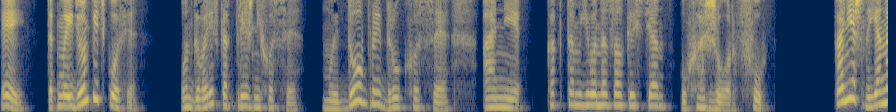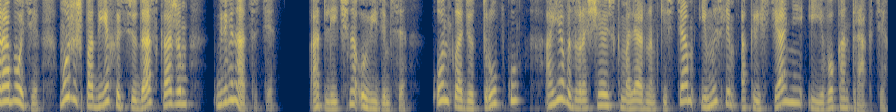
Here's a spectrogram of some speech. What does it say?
«Эй, так мы идем пить кофе?» Он говорит, как прежний Хосе. «Мой добрый друг Хосе, а не... Как там его назвал Кристиан? Ухажер, фу!» «Конечно, я на работе. Можешь подъехать сюда, скажем, к двенадцати?» «Отлично, увидимся. Он кладет трубку, а я возвращаюсь к малярным кистям и мыслям о крестьяне и его контракте.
